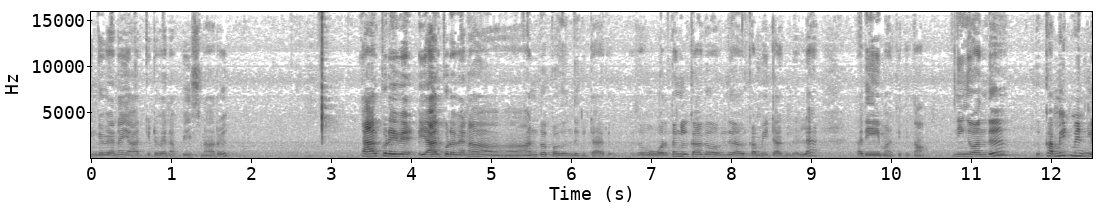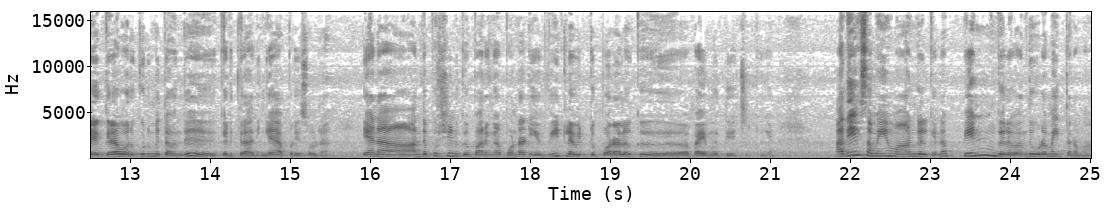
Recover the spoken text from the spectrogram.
எங்கே வேணால் யார்கிட்ட வேணால் பேசினார். யார் கூட வே யார் கூட வேணால் அன்பை பகிர்ந்துக்கிட்டாரு ஸோ ஒருத்தங்களுக்காக வந்து அவர் கமிட் ஆகலைல்ல அதே மாதிரி தான். நீங்கள் வந்து கமிட்மெண்ட்டில் இருக்கிற ஒரு குடும்பத்தை வந்து கெடுத்துறாதீங்க அப்படி சொல்கிறேன் ஏன்னா அந்த புருஷனுக்கு பாருங்கள் பொண்டாட்டியை வீட்டில் விட்டு போகிற அளவுக்கு பயமுறுத்தி வச்சுருக்கீங்க. அதே சமயம் ஆண்களுக்கு என்ன? பெண்கிற வந்து உடைமைத்தனமா?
